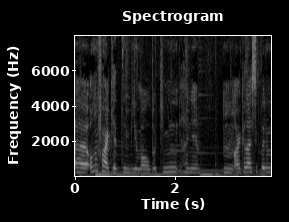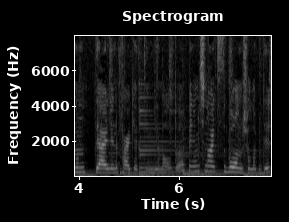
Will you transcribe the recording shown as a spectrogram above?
Ee, onu fark ettiğim bir yıl oldu. Kimin hani hmm, arkadaşlıklarımın değerlerini fark ettiğim bir yıl oldu. Benim için artısı bu olmuş olabilir.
